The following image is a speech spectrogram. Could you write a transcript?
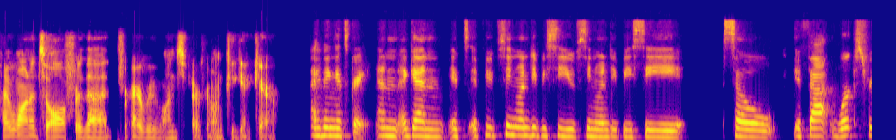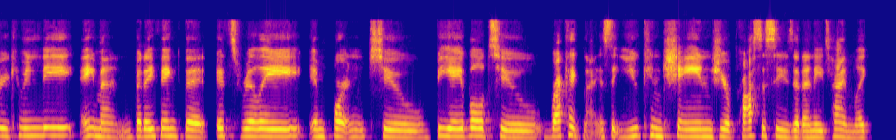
I wanted to offer that for everyone so everyone could get care. I think it's great. And again, it's if you've seen one DPC, you've seen one DPC so if that works for your community amen. But i think that it's really important to be able to recognize that you can change your processes at any time. Like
